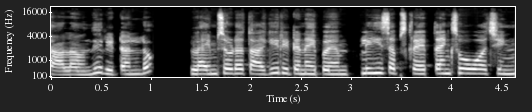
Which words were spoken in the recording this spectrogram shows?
చాలా ఉంది. రిటర్న్లో లైమ్ సోడా తాగి రిటర్న్ అయిపోయాం. Please subscribe thanks for watching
